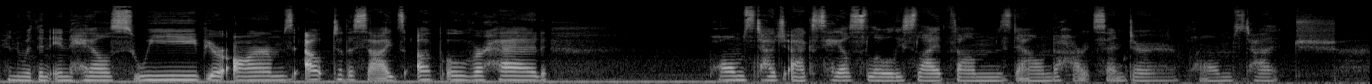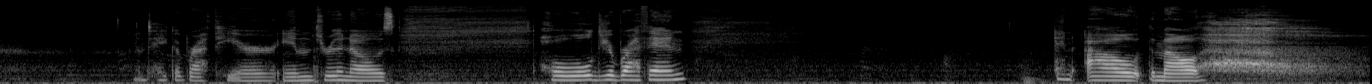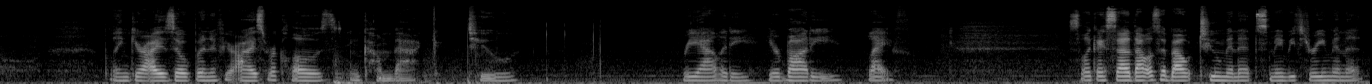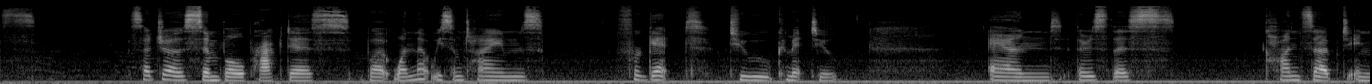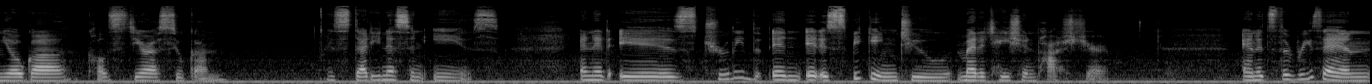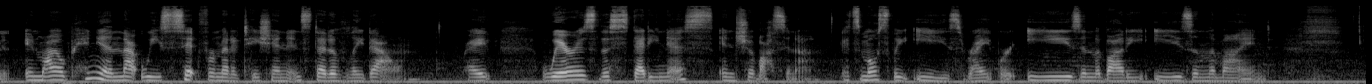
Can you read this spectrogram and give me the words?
And with an inhale, sweep your arms out to the sides, up overhead. Palms touch, exhale, slowly slide thumbs down to heart center. Palms touch. And take a breath here, in through the nose. Hold your breath in. And out the mouth. Blink your eyes open if your eyes were closed and come back to reality, your body, life. So, like I said, that was about two minutes, maybe three minutes. Such a simple practice, but one that we sometimes forget to commit to. And there's this concept in yoga called sthira sukham is steadiness and ease. And it is truly, and it is speaking to meditation posture. And it's the reason, in my opinion, that we sit for meditation instead of lay down, right? Where is the steadiness in Shavasana? It's mostly ease, right? We're ease in the body, ease in the mind.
